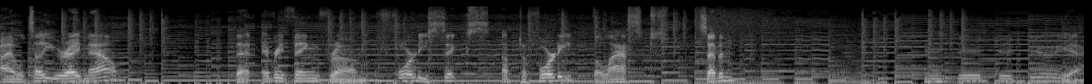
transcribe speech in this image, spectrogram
I will tell you right now that everything from 46 up to 40, the last seven, yeah,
